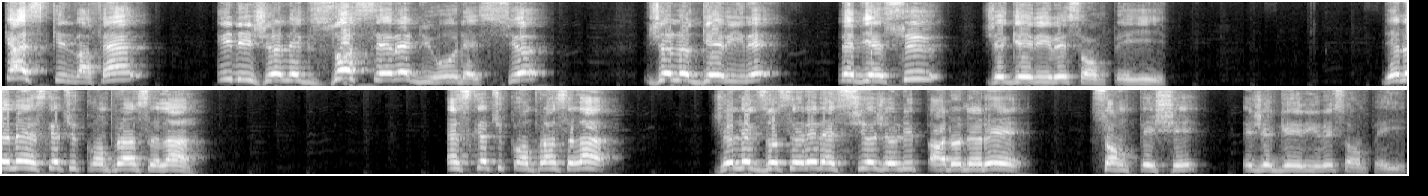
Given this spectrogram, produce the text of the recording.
qu'est-ce qu'il va faire? Il dit, je l'exaucerai du haut des cieux, je le guérirai, mais bien sûr, je guérirai son pays. Bien-aimé, est-ce que tu comprends cela? Est-ce que tu comprends cela? Je l'exaucerai des cieux, je lui pardonnerai son péché et je guérirai son pays.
